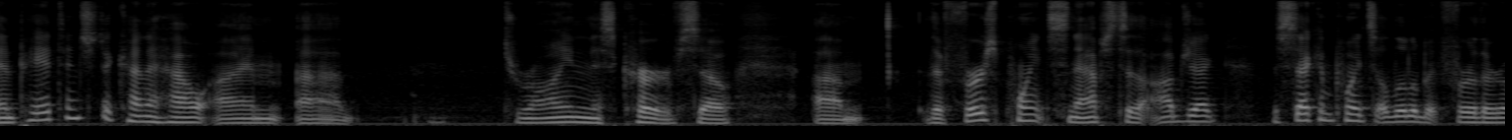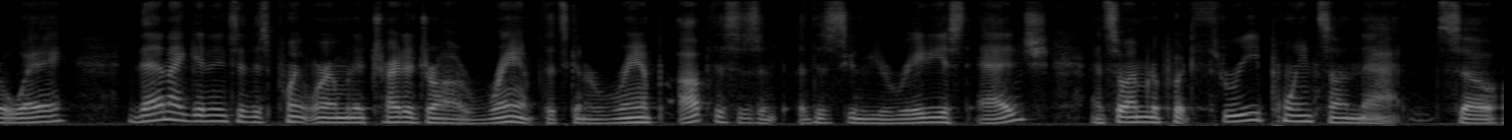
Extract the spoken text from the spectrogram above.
And pay attention to kind of how I'm uh, drawing this curve. So um, the first point snaps to the object. The second point's a little bit further away. Then I get into this point where I'm going to try to draw a ramp that's going to ramp up. This is a, this is going to be a radius edge, and so I'm going to put three points on that. So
